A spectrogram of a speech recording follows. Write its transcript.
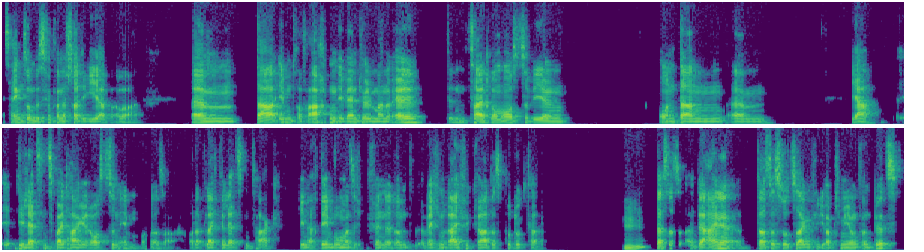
Es hängt so ein bisschen von der Strategie ab, aber ähm, da eben darauf achten, eventuell manuell den Zeitraum auszuwählen und dann ähm, ja die letzten zwei Tage rauszunehmen oder so oder vielleicht den letzten Tag, je nachdem, wo man sich befindet und welchen Reifegrad das Produkt hat. Mhm. Das ist der eine, das ist sozusagen für die Optimierung von Bits.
